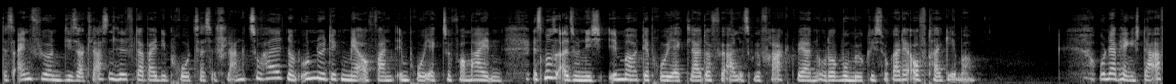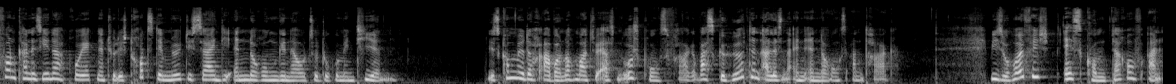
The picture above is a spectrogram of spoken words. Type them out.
Das Einführen dieser Klassen hilft dabei, die Prozesse schlank zu halten und unnötigen Mehraufwand im Projekt zu vermeiden. Es muss also nicht immer der Projektleiter für alles gefragt werden oder womöglich sogar der Auftraggeber. Unabhängig davon kann es je nach Projekt natürlich trotzdem nötig sein, die Änderungen genau zu dokumentieren. Jetzt kommen wir doch aber nochmal zur ersten Ursprungsfrage. Was gehört denn alles in einen Änderungsantrag? Wie so häufig, es kommt darauf an.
